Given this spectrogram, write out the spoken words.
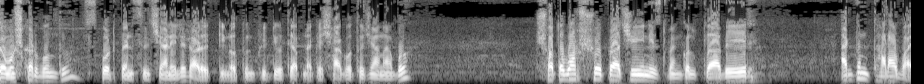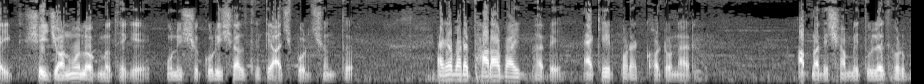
নমস্কার বন্ধু, স্পোর্ট পেন্সিল চ্যানেলের আরও একটি নতুন ভিডিওতে আপনাকে স্বাগত জানাব। শতবর্ষ প্রাচীন ইস্টবেঙ্গল ক্লাবের একদম ধারাবাহিক সেই জন্মলগ্ন থেকে উনিশশো কুড়ি সাল থেকে আজ পর্যন্ত একেবারে ধারাবাহিকভাবে একের পর এক ঘটনার আপনাদের সামনে তুলে ধরব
